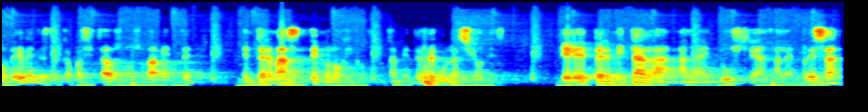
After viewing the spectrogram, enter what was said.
o deben de estar capacitados no solamente en temas tecnológicos, también de regulaciones, que le permita a la, a la industria, a la empresa,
